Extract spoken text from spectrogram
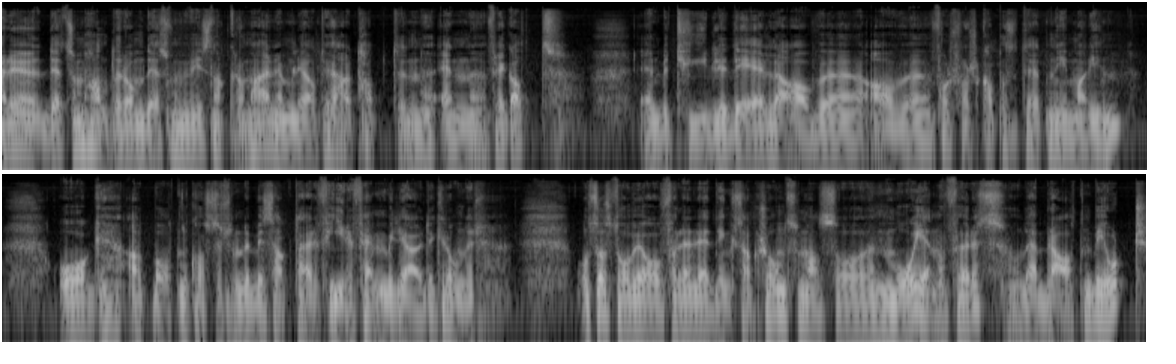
er eh, det som handler om det som vi snakker om her, nemlig at vi har tapt en, en fregatt. En betydelig del av, av forsvarskapasiteten i marinen og at båten koster, som det blir sagt her, 4-5 milliarder kroner. Og så står vi overfor en redningsaksjon som altså må gjennomføres, og det er bra at den blir gjort.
